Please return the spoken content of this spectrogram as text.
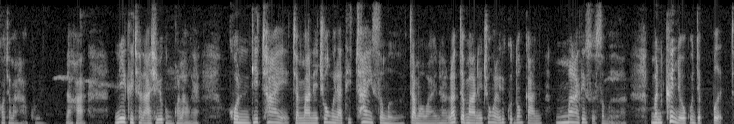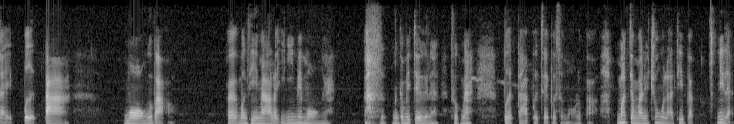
เขาจะมาหาคุณนะคะ นี่คือชะตาชีวิตของเราไงคนที่ใช่จะมาในช่วงเวลาที่ใช่เสมอจำเอาไว้นะแล้วจะมาในช่วงเวลาที่คุณต้องการมากที่สุดเสมอ มันขึ้นอยู่ว่าคุณจะเปิดใจเปิดตามองหรือเปล่าเออบางทีมาแล้วอีนี่ไม่มองไงมันก็ไม่เจอนะ ถูกไหมเปิดตาเปิดใจเปิดสมองหรือเปล่า มักจะมาในช่วงเวลาที่แบบนี่แหละ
